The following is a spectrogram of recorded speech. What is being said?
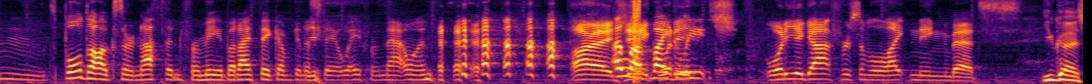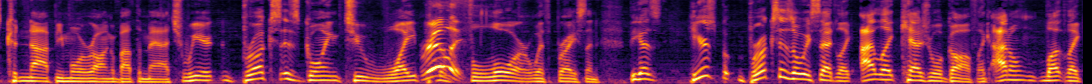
Hmm, it's Bulldogs are nothing for me, but I think I'm going to stay away from that one. All right, I Jake, love Mike what do, you, Leach. what do you got for some lightning bets? You guys could not be more wrong about the match. We're Brooks is going to wipe Really? the floor with Bryson because here's Brooks has always said like I like casual golf. Like I don't love like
